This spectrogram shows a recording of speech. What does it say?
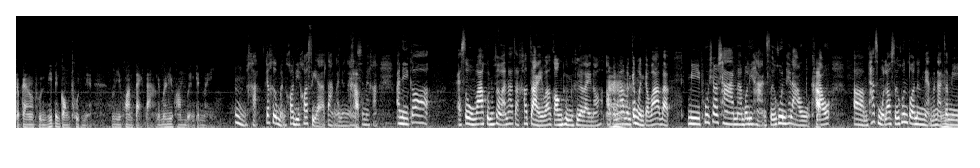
กับการลงทุนที่เป็นกองทุนเนี่ยมันมีความแตกต่างหรือมันมีความเหมือนกันไหมอืมค่ะ ก็คือเหมือนข้อดีข้อเสียต่างกันยังไงครับใช่ไหมคะ อันนี้ก็ แอสซูมว่าคุณผู้ชมน่าจะเข้าใจว่ากองทุนคืออะไรเนาะเอาเป็นว่าอ่ามัมันก็เหมือนกับว่าแบบมีผู้เชี่ยวชาญมาบริหารซื้อหุ้นให้เราครับแล้วเอิ่มถ้าสมมติเราซื้อหุ้นตัวหนึ่งเนี่ยมันอาจจะมี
